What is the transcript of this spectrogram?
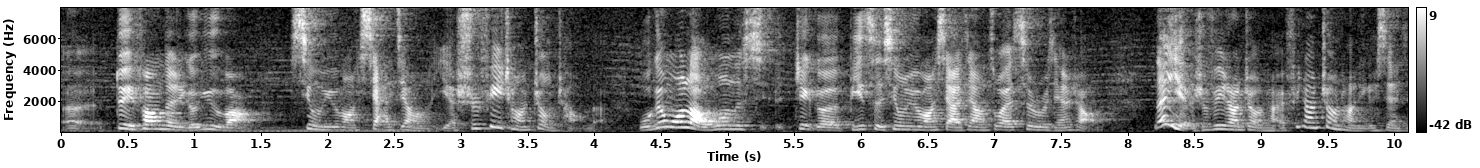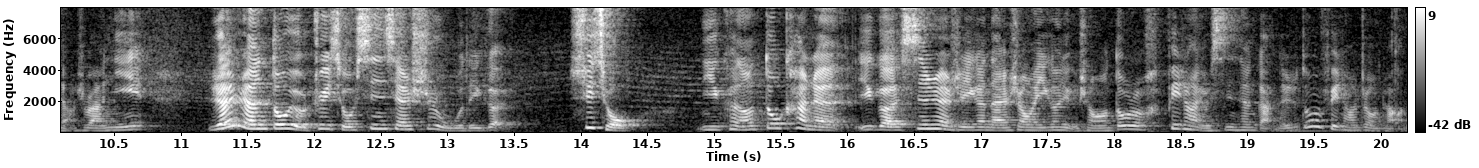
呃对方的这个欲望。性欲望下降也是非常正常的，我跟我老公的这个彼此性欲望下降，做爱次数减少，那也是非常正常，非常正常的一个现象，是吧？你人人都有追求新鲜事物的一个需求，你可能都看着一个新认识一个男生一个女生，都是非常有新鲜感的，这都是非常正常的。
